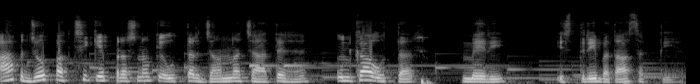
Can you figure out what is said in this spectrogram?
आप जो पक्षी के प्रश्नों के उत्तर जानना चाहते हैं, उनका उत्तर मेरी स्त्री बता सकती है।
